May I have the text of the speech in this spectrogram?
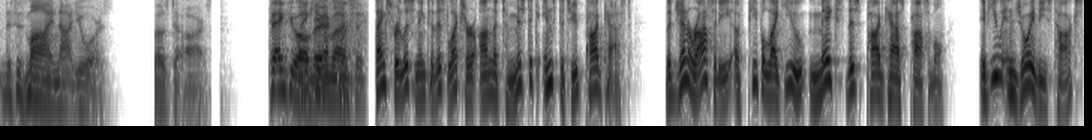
this is mine, not yours, opposed to ours. Thank you all Thank you, very much. Thanks for listening to this lecture on the Thomistic Institute podcast. The generosity of people like you makes this podcast possible. If you enjoy these talks,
